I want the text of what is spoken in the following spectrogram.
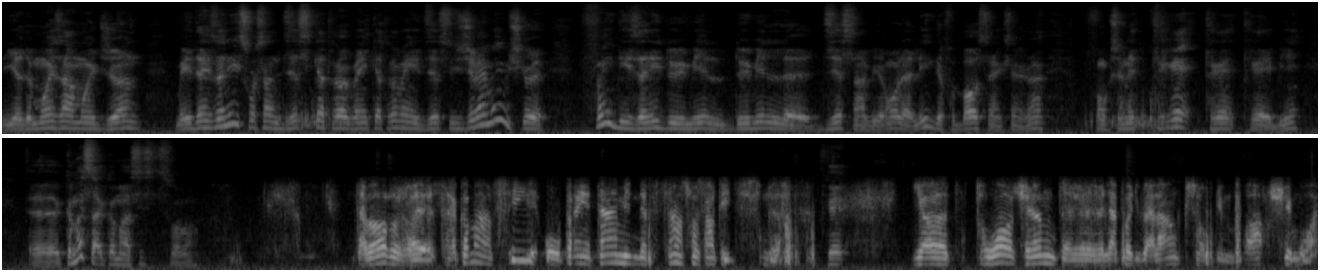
Il y a de moins en moins de jeunes. Mais dans les années 70, 80, 90, je dirais même jusqu'à fin des années 2000, 2010 environ, la Ligue de football Saint-Saint-Jean fonctionnait très, très, très bien. Euh, comment ça a commencé cette histoire-là? D'abord, euh, ça a commencé au printemps 1979. OK. Il y a trois jeunes de la polyvalente qui sont venus me voir chez moi.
